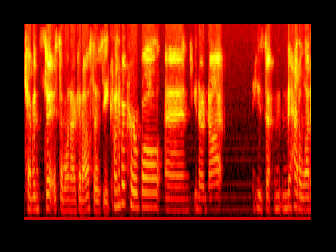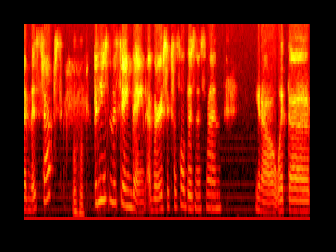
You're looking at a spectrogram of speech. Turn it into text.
Kevin Stitt is someone I could also see. Kind of a curveball and, you know, not he's done- had a lot of missteps, Mhm. but he's in the same vein, a very successful businessman, you know, with a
